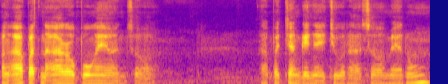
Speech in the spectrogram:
Pang-apat na araw po ngayon. So, dapat yan ganyan itsura. So, merong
